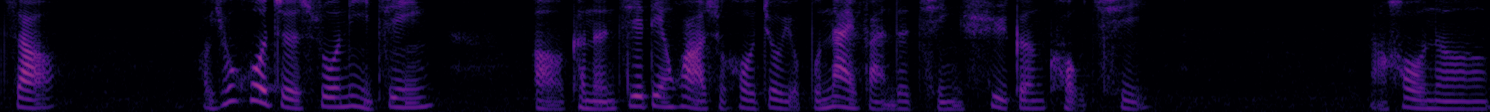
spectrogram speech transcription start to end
躁，又或者说你已经呃可能接电话的时候就有不耐烦的情绪跟口气，然后呢，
